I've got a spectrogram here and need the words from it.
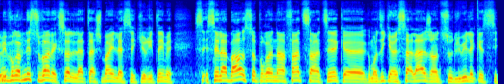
mais, vous revenez souvent avec ça, l'attachement et la sécurité, mais c'est la base, ça, pour un enfant de sentir que, comme on dit, qu'il y a un salage en dessous de lui, là, que s'il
